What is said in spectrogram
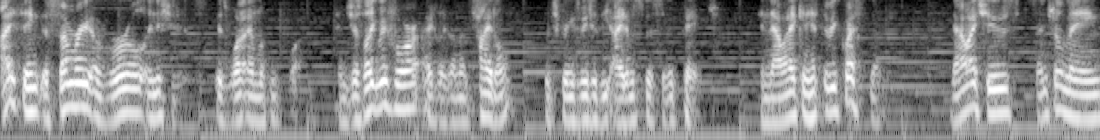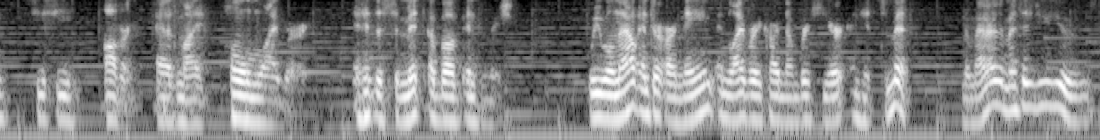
I think the summary of rural initiatives is what I'm looking for. And just like before, I click on the title, which brings me to the item specific page. And now I can hit the request link. Now I choose Central Maine CC Auburn as my home library and hit the submit above information. We will now enter our name and library card number here and hit submit. No matter the method you used,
